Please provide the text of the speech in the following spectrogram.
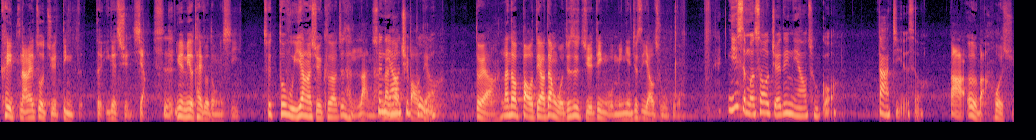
可以拿来做决定的的一个选项，是因为没有太多东西。所以托福一样的学科啊，就是很烂啊，所以你要去爆掉。对啊，烂到爆掉。但我就是决定，我明年就是要出国。你什么时候决定你要出国？大几的时候？大二吧，或许。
